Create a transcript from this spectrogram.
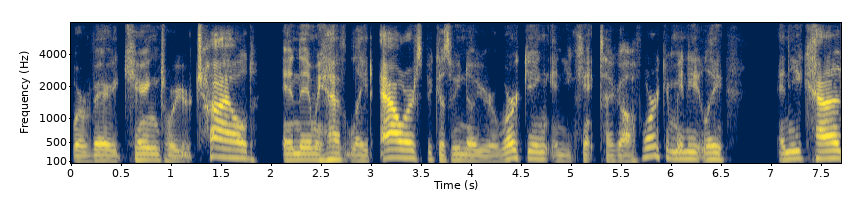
we're very caring toward your child, and then we have late hours because we know you're working and you can't take off work immediately, and you kind of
